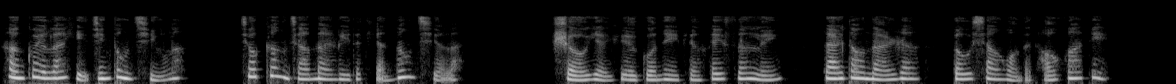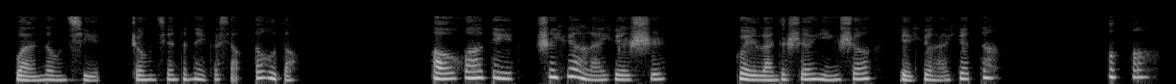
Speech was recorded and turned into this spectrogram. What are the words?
看桂兰已经动情了，就更加卖力地舔弄起来，手也越过那片黑森林，来到男人都向往的桃花地，玩弄起中间的那个小豆豆。桃花地是越来越湿，桂兰的呻吟声也越来越大。啊啊，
